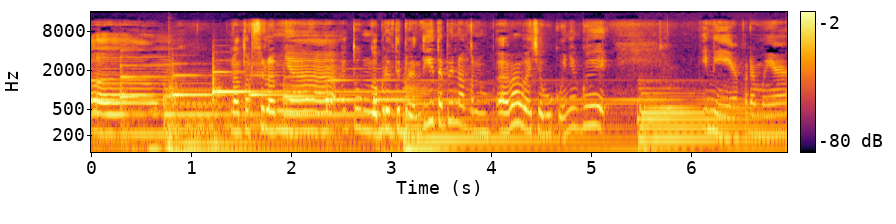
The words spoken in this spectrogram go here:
um, nonton filmnya itu nggak berhenti berhenti tapi nonton apa baca bukunya gue ini apa namanya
